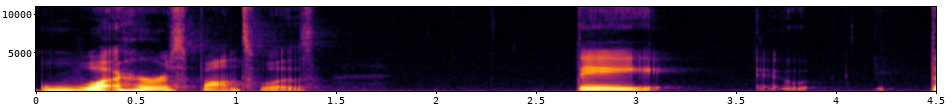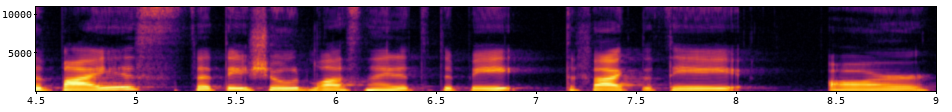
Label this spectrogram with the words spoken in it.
what her response was. They, the bias that they showed last night at the debate the fact that they are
